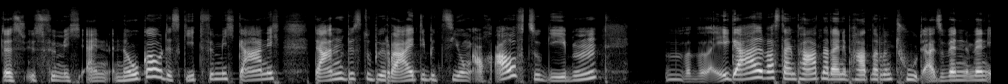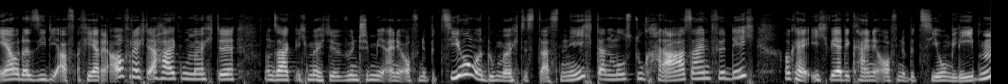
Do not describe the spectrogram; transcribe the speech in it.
das ist für mich ein No-Go, das geht für mich gar nicht, dann bist du bereit, die Beziehung auch aufzugeben, egal was dein Partner, deine Partnerin tut, also wenn, wenn er oder sie die Affäre aufrechterhalten möchte und sagt, ich möchte, wünsche mir eine offene Beziehung und du möchtest das nicht, dann musst du klar sein für dich, okay, ich werde keine offene Beziehung leben,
